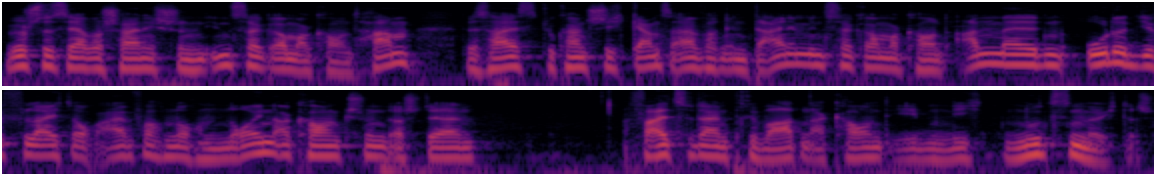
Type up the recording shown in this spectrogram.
wirst du sehr wahrscheinlich schon einen Instagram-Account haben. Das heißt, du kannst dich ganz einfach in deinem Instagram-Account anmelden oder dir vielleicht auch einfach noch einen neuen Account schon erstellen, falls du deinen privaten Account eben nicht nutzen möchtest.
